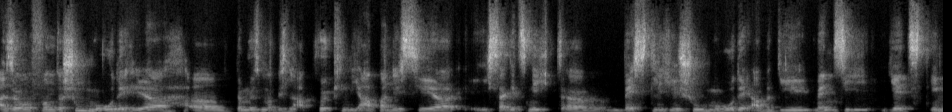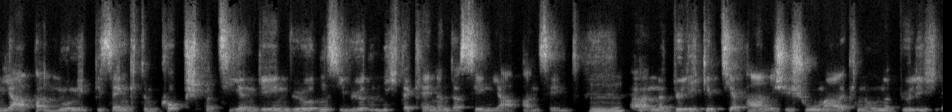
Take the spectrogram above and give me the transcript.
Also von der Schuhmode her, äh, da müssen wir ein bisschen abrücken. Japan ist sehr, ich sage jetzt nicht äh, westliche Schuhmode, aber die, wenn Sie jetzt in Japan nur mit gesenktem Kopf spazieren gehen würden, Sie würden nicht erkennen, dass Sie in Japan sind. Mhm. Äh, natürlich gibt es japanische Schuhmarken und natürlich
